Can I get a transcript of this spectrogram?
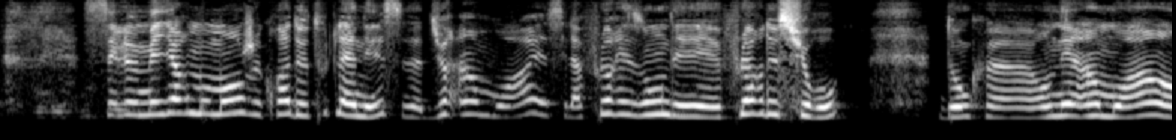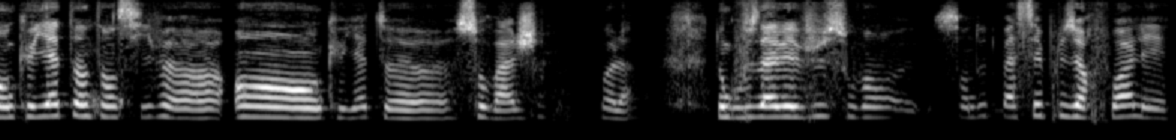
c'est le meilleur moment, je crois, de toute l'année. Ça dure un mois et c'est la floraison des fleurs de sureau. Donc euh, on est un mois en cueillette intensive, en cueillette sauvage. Voilà. Donc vous avez vu souvent sans doute passé plusieurs fois les,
